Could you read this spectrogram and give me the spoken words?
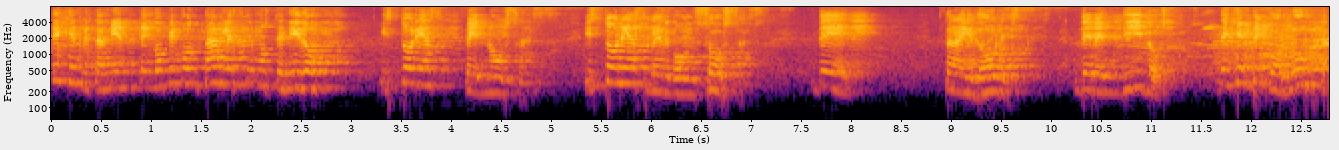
déjenme también, tengo que contarles que hemos tenido historias penosas, historias vergonzosas de traidores, de vendidos, de gente corrupta,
